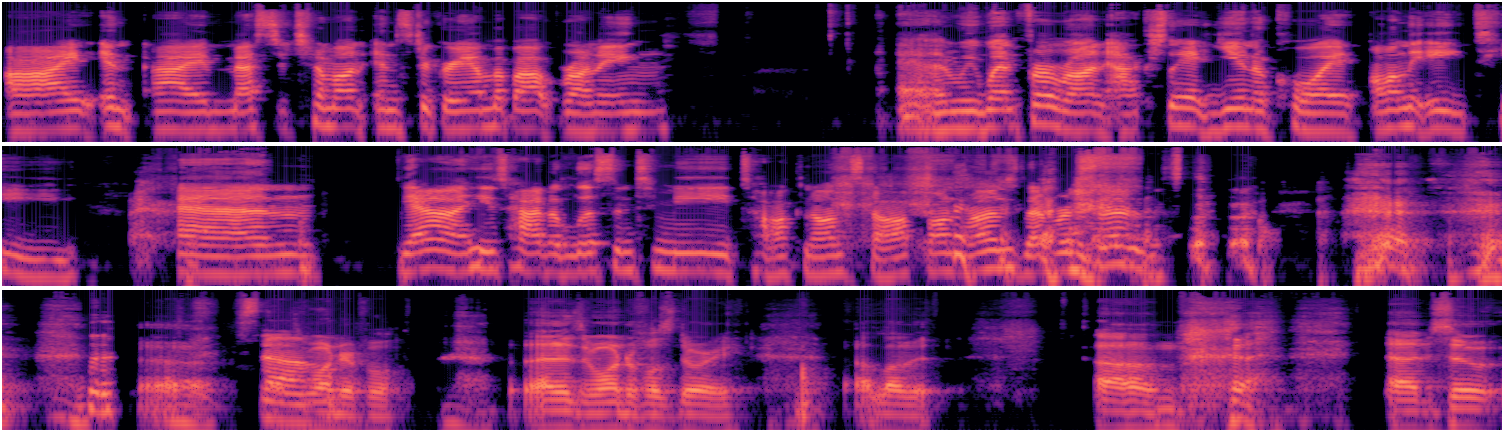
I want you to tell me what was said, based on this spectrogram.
I, and I messaged him on Instagram about running. And we went for a run actually at Unicoi on the AT. And yeah, he's had to listen to me talk nonstop on runs ever since. uh, so that's wonderful. That is a wonderful story. I love it. Um, um, so,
